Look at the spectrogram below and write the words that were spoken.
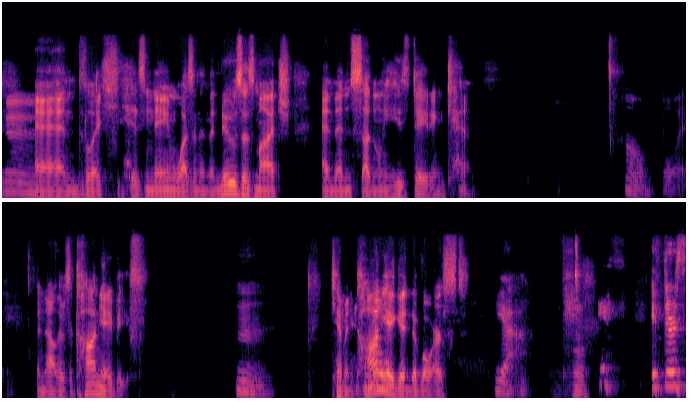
Mm. and like his name wasn't in the news as much and then suddenly he's dating Kim Oh boy. and now there's a Kanye beef. Hmm. Kim and You know- Kanye get divorced. Yeah. If, if there's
